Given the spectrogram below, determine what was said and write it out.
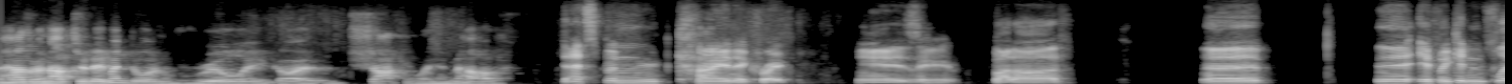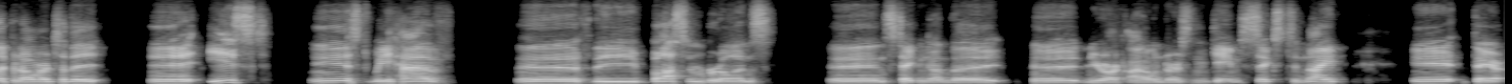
has been up to. They've been doing really good, shockingly enough. that's been kind of crazy. But uh, uh, uh, if we can flip it over to the uh, east, east we have uh, the Boston Bruins is taking on the uh, New York Islanders in Game Six tonight. Uh, they are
